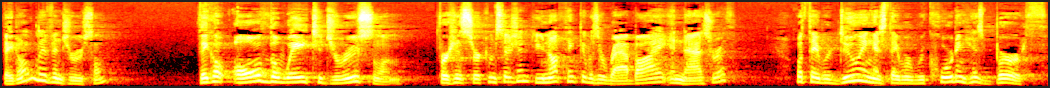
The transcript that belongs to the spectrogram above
They don't live in Jerusalem. They go all the way to Jerusalem for his circumcision. Do you not think there was a rabbi in Nazareth? What they were doing is they were recording his birth,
